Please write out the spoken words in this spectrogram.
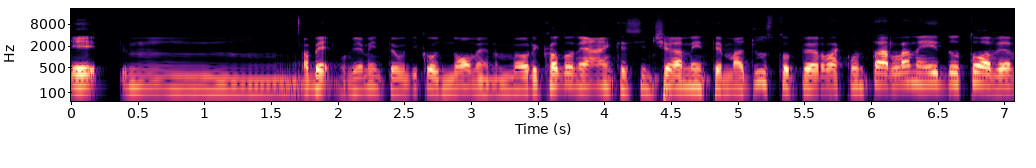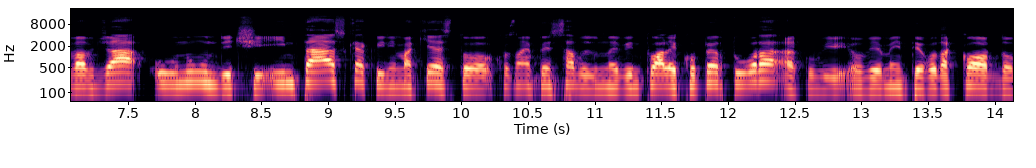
e mh, mm, vabbè, ovviamente non dico il nome, non me lo ricordo neanche sinceramente, ma giusto per raccontare l'aneddoto, aveva già un 11 in tasca, quindi mi ha chiesto cosa ne pensavo di un'eventuale copertura, a cui ovviamente ero d'accordo,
